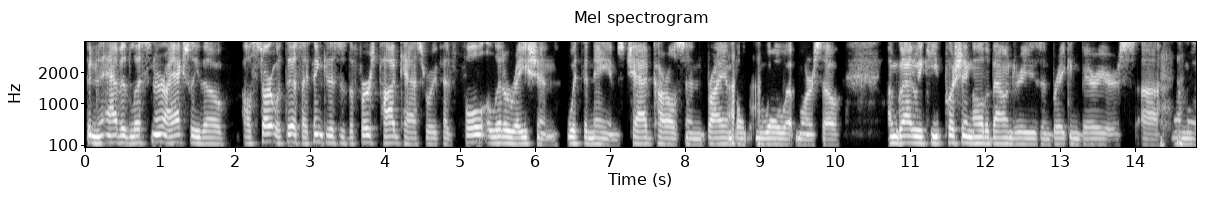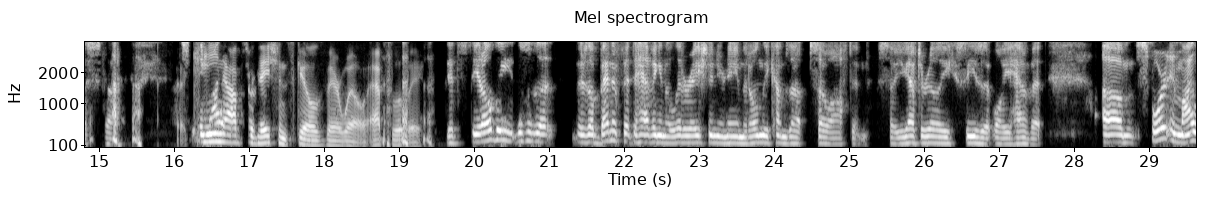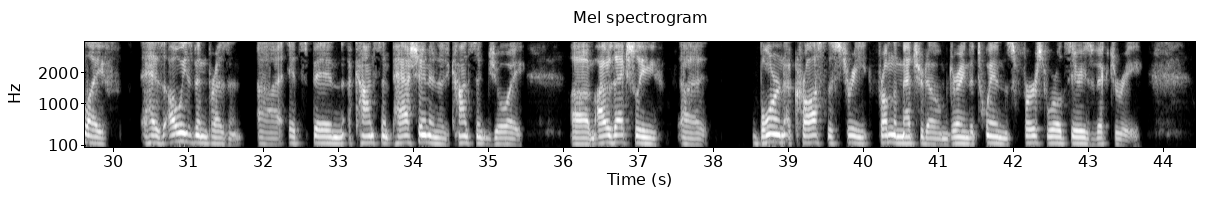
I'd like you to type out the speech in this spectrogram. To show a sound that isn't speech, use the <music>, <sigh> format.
been an avid listener. I actually, though, I'll start with this. I think this is the first podcast where we've had full alliteration with the names: Chad Carlson, Brian Bolton, Will Whitmore. So I'm glad we keep pushing all the boundaries and breaking barriers uh, on this. Keen observation skills there, Will. Absolutely. <laughs> it's it only this is a there's a benefit to having an alliteration in your name that only comes up so often. So you have to really seize it while you have it. Um, sport in my life has always been present. Uh, it's been a constant passion and a constant joy. Um, I was actually uh, born across the street from the Metrodome during the Twins' first World Series victory.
